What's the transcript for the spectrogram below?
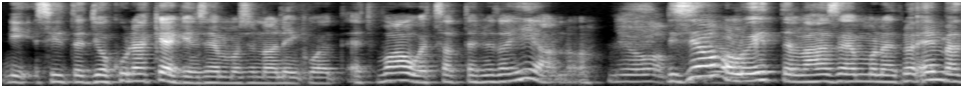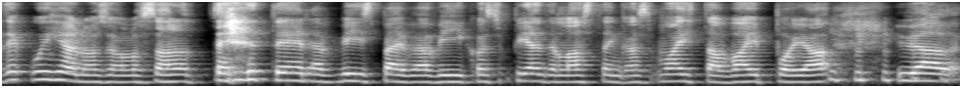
Niin sitten, että joku näkeekin semmoisena, niin kuin, että, että vau, että sä oot tehnyt jotain hienoa. Joo, Niin se on joo. ollut itsellä vähän semmoinen, että no en mä tiedä, kuin hienoa se on ollut saada te- tehdä viisi päivää viikossa pienten lasten kanssa, vaihtaa vaippoja, yöllä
